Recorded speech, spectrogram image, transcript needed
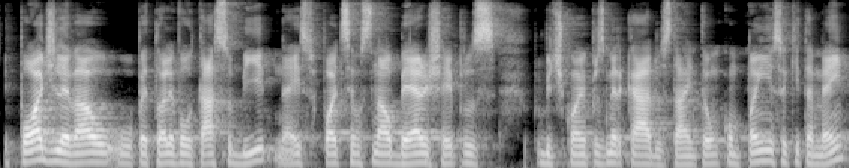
que pode levar o, o petróleo a voltar a subir, né? Isso pode ser um sinal bearish aí para o Bitcoin e para os mercados, tá? Então acompanhe isso aqui também.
